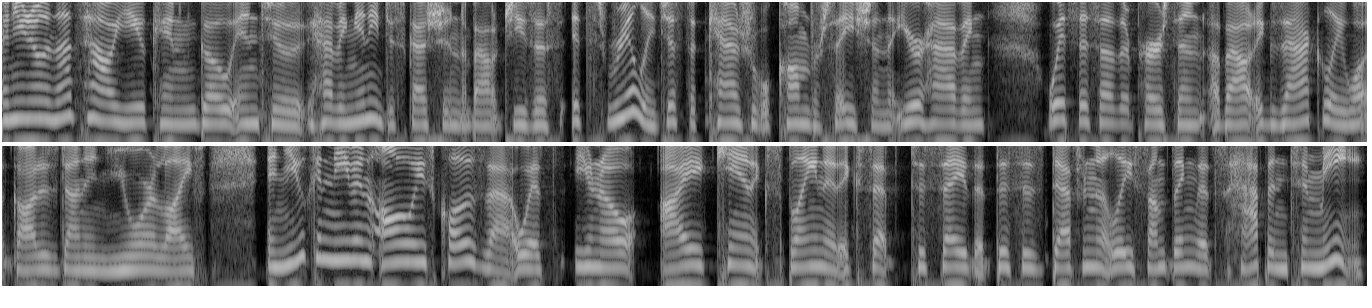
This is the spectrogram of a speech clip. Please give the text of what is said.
and you know, and that's how you can go into having any discussion about Jesus. It's really just a casual conversation that you're having with this other person about exactly what God has done in your life. And you can even always close that with, you know, I can't explain it except to say that this is definitely something that's happened to me.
